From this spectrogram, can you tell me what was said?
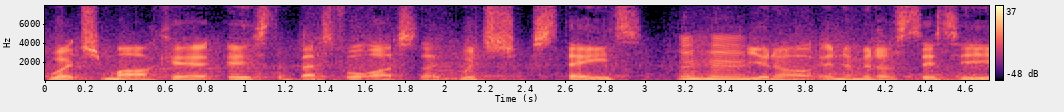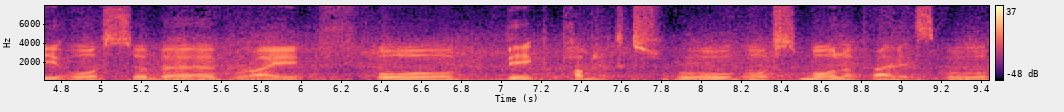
which market is the best for us, like which state, Mm-hmm. you know, in the middle city or suburb, right? Or big public school or smaller private school.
